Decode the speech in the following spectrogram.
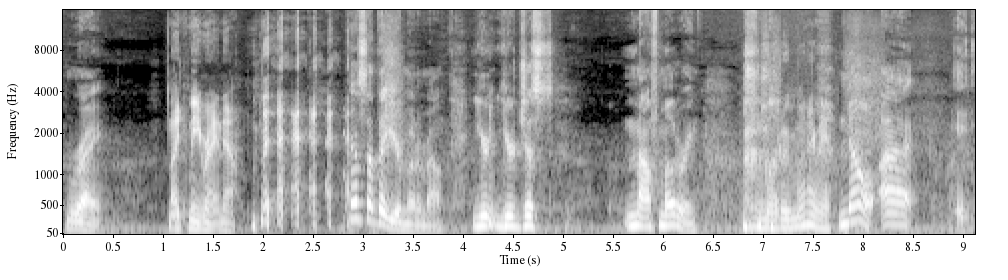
Right. like me right now That's not that you're motor mouth. You're you're just mouth motoring. motor motor man No, uh, it-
